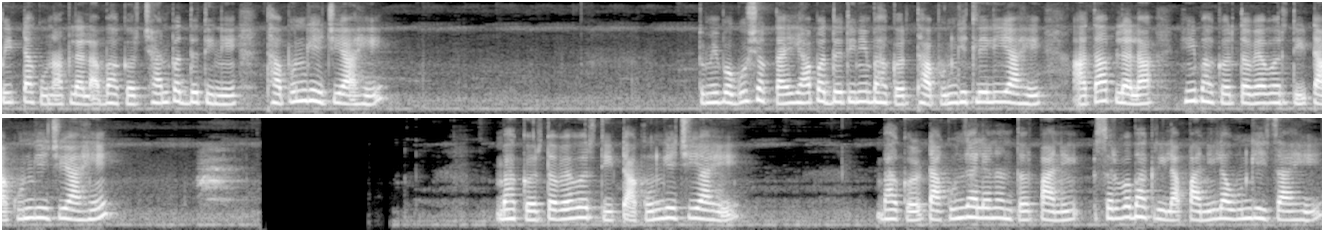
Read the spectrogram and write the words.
पीठ टाकून आपल्याला भाकर छान पद्धतीने थापून घ्यायची आहे. तुम्ही बघू शकता ह्या पद्धतीने भाकर थापून घेतलेली आहे. आता आपल्याला ही भाकर तव्यावरती टाकून घ्यायची आहे. भाकर तव्यावरती टाकून घ्यायची आहे. भाकर टाकून झाल्यानंतर पाणी सर्व भाकरीला पाणी लावून घ्यायचं आहे.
